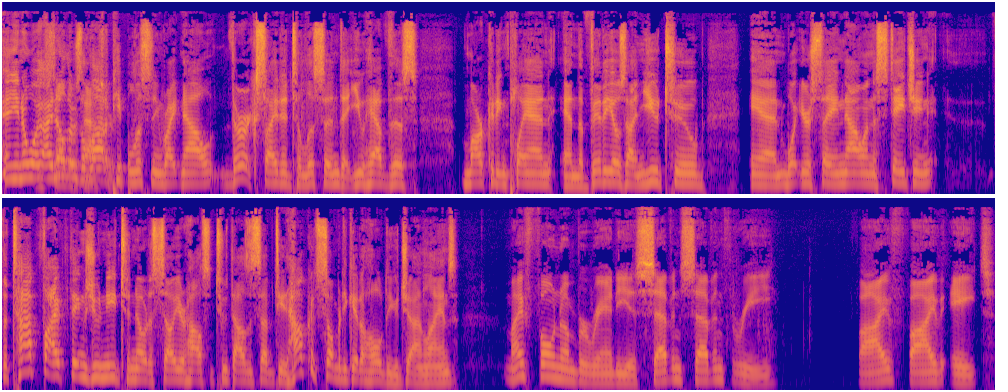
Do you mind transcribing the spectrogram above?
And you know what? I know there's a lot of people listening right now. They're excited to listen that you have this marketing plan and the videos on YouTube and what you're saying now in the staging. the top five things you need to know to sell your house in 2017. How could somebody get a hold of you, John Lyons? My phone number, Randy, is 773 558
